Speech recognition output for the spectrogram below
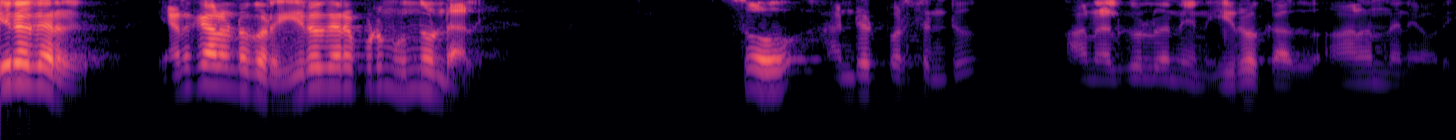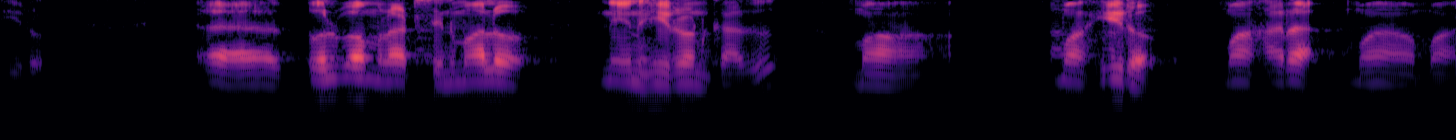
హీరో గారు వెనకాల ఉండకూడదు. హీరో గారు ఎప్పుడు ముందు ఉండాలి సో హండ్రెడ్ పర్సెంట్ ఆ నలుగురిలో నేను హీరో కాదు. ఆనంద్ అనేవాడు హీరో. ఆ, తోల్బామ్లాట్ సినిమాలో నేను హీరోని కాదు. మా మా హీరో మా హర మా మా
